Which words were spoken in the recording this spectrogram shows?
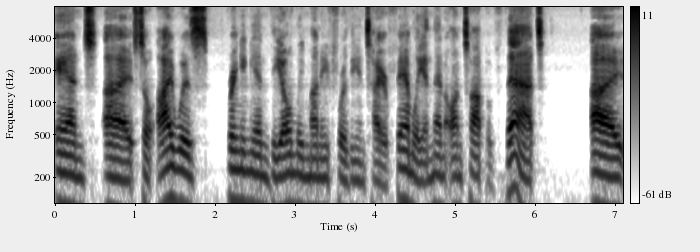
and uh, so I was bringing in the only money for the entire family, and then on top of that. Uh,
